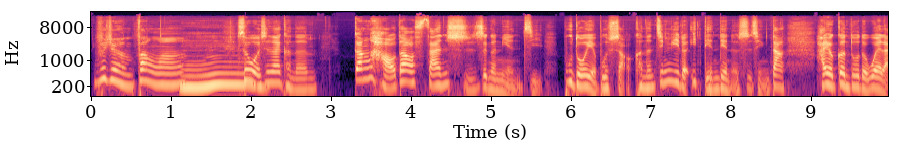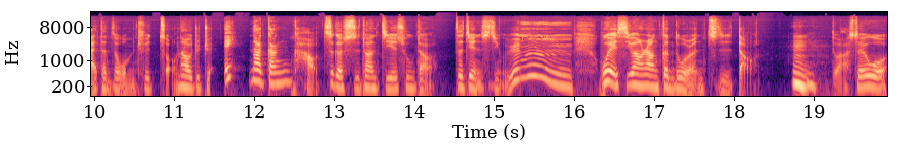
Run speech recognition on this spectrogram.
你不觉得很棒吗？嗯，所以我现在可能。刚好到三十这个年纪，不多也不少，可能经历了一点点的事情，但还有更多的未来等着我们去走。那我就觉得，诶，那刚好这个时段接触到这件事情，我觉得，嗯，我也希望让更多人知道，嗯，对吧？所以我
